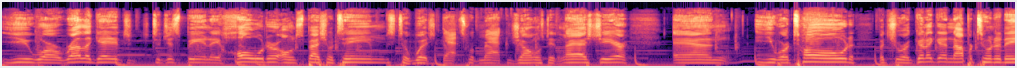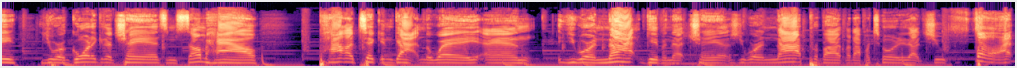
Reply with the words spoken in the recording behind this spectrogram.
You were relegated to, to, just being a holder on special teams, to which that's what Mac Jones did last year. And you were told that you were going to get an opportunity, you were going to get a chance, and somehow politicking got in the way, and you were not given that chance. You were not provided an opportunity that you thought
